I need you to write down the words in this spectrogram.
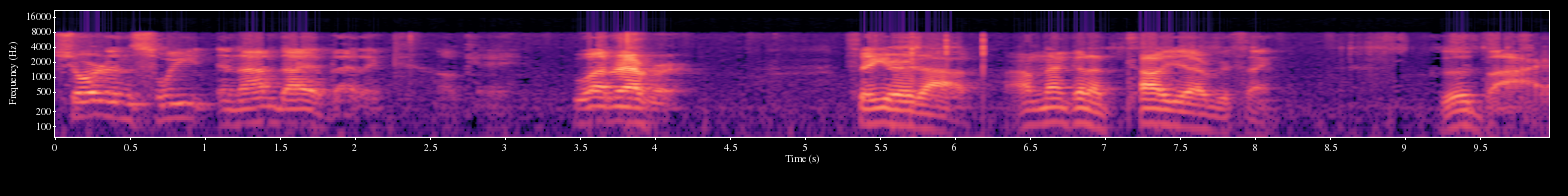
Short and sweet, and I'm diabetic, okay? Whatever. Figure it out. I'm not gonna tell you everything. Goodbye.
